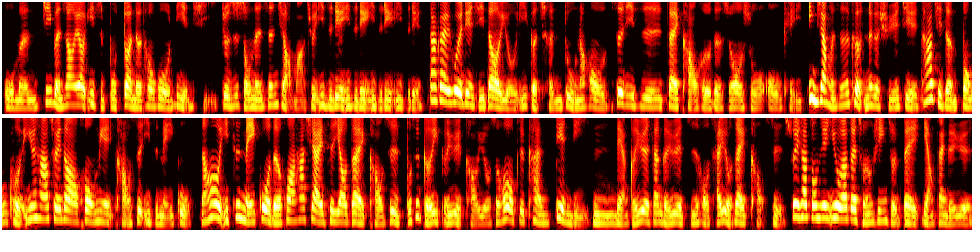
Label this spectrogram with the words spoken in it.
我们基本上要一直不断的透过练习，就是熟能生巧嘛，就一直练，一直练，一直练，一直练，大概会练习到有一个程度，然后设计师在考核的时候说 OK。印象很深刻，那个学姐她其实很崩溃，因为她吹到后面考试一直没过，然后一次没过的话，她下一次要在考试不是隔一个月考，有时候是看店里，嗯，两个月、三个月之后才有在考试，所以他中间又要再重新准备两三个月。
